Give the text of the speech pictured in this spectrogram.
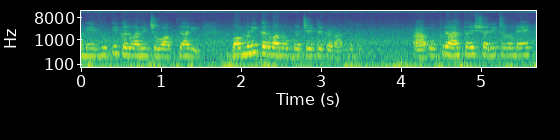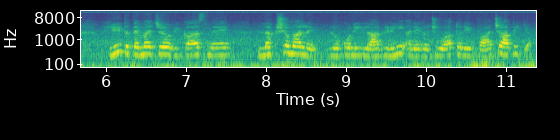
અને વૃદ્ધિ કરવાની જવાબદારી બમણી કરવાનો બજેટ ગણાવ્યું હતું. આ ઉપરાંત શહેરીજનોને હિત તેમજ વિકાસને લક્ષ્યમાં લઈ લોકોની લાગણી અને રજૂઆતોને વાચા આપી ગયા.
